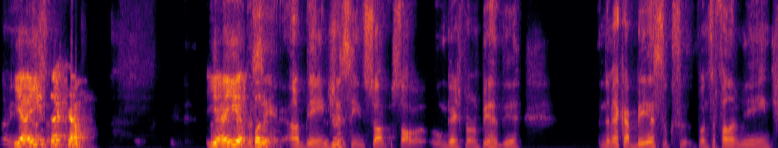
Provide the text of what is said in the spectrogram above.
Não, e, e aí, daqui a. E aí, assim, ambiente, assim, só, só um gancho para não perder. Na minha cabeça, quando você fala ambiente,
